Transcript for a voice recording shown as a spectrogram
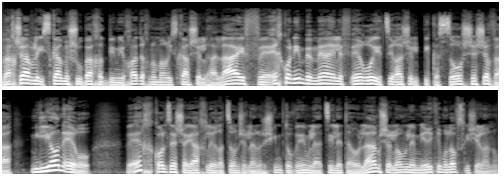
ועכשיו לעסקה משובחת במיוחד, איך נאמר עסקה של הלייף. איך קונים ב-100 אלף אירו יצירה של פיקאסו ששווה מיליון אירו? ואיך כל זה שייך לרצון של אנשים טובים להציל את העולם? שלום למירי קרימולובסקי שלנו.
